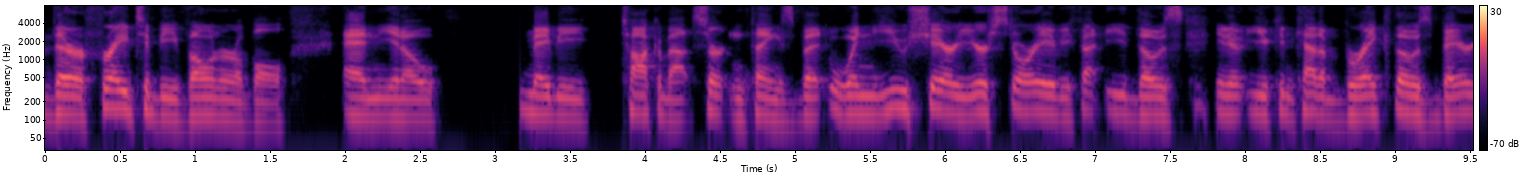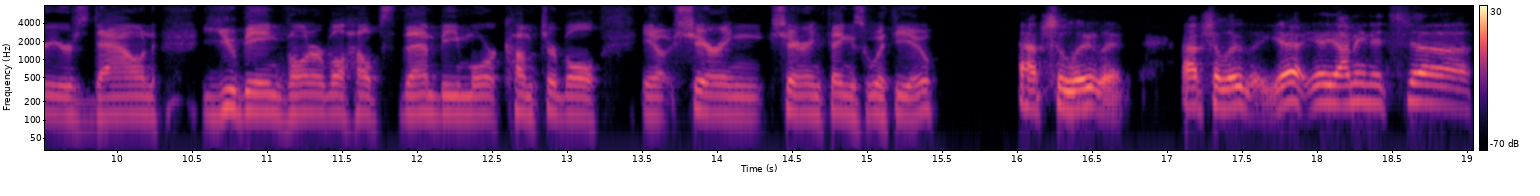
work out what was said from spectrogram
they're afraid to be vulnerable and you know maybe talk about certain things. But when you share your story of you those you know you can kind of break those barriers down. You being vulnerable helps them be more comfortable you know sharing sharing things with you? Absolutely. Absolutely. Yeah yeah. I mean it's uh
